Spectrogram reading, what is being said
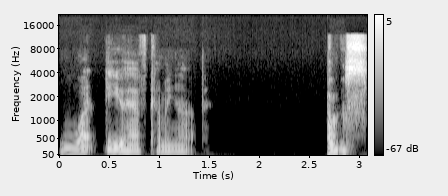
what do you have coming up? Of course.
